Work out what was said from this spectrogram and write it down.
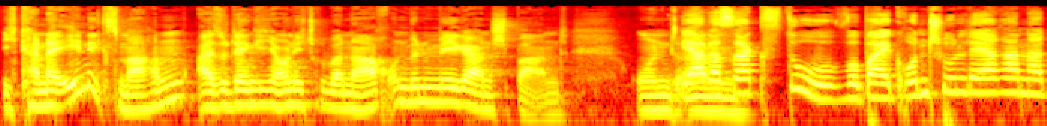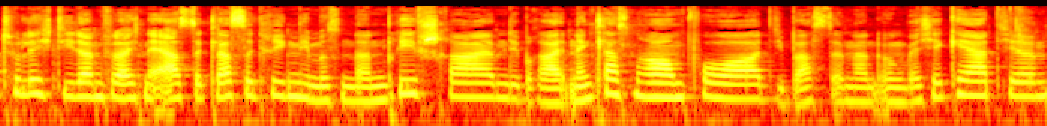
ich kann da eh nichts machen. Also denke ich auch nicht drüber nach und bin mega entspannt. Und, ja, ähm, das sagst du. Wobei Grundschullehrer natürlich, die dann vielleicht eine erste Klasse kriegen, die müssen dann einen Brief schreiben, die bereiten den Klassenraum vor, die basteln dann irgendwelche Kärtchen.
